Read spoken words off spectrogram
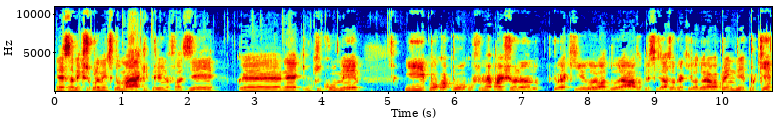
é, saber que suplementos tomar, que treino fazer, é, né, o que comer. E pouco a pouco fui me apaixonando por aquilo, eu adorava pesquisar sobre aquilo, adorava aprender, porque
